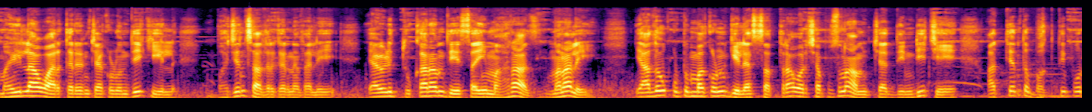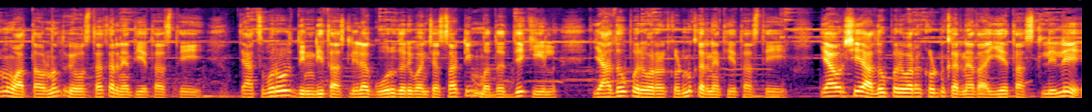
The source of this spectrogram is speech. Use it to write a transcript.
महिला वारकऱ्यांच्याकडून देखील भजन सादर करण्यात आले. यावेळी तुकाराम देसाई महाराज म्हणाले यादव कुटुंबाकडून गेल्या सतरा वर्षापासून आमच्या दिंडीचे अत्यंत भक्तिपूर्ण वातावरणात व्यवस्था करण्यात येत असते. त्याचबरोबर दिंडीत असलेल्या गोरगरिबांच्यासाठी मदत देखील यादव परिवाराकडून करण्यात येत असते. यावर्षी यादव परिवाराकडून करण्यात येत असलेले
